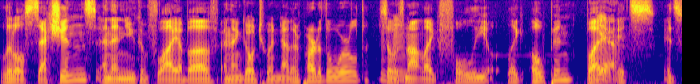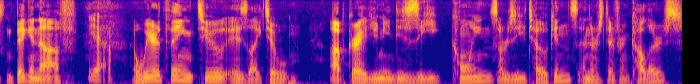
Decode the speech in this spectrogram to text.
little sections, and then you can fly above, and then go to another part of the world. So it's Mhm. not like fully like open, but Yeah. it's it's big enough. Yeah. A weird thing too is like to upgrade, you need these Z coins or Z tokens, and there's different colors.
